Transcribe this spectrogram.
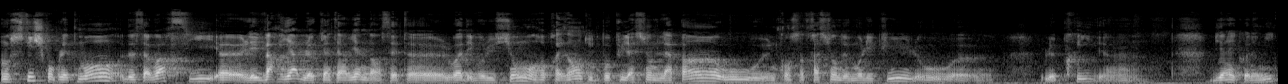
On se fiche complètement de savoir si euh, les variables qui interviennent dans cette euh, loi d'évolution représentent une population de lapins ou une concentration de molécules ou euh, le prix d'un bien économique.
